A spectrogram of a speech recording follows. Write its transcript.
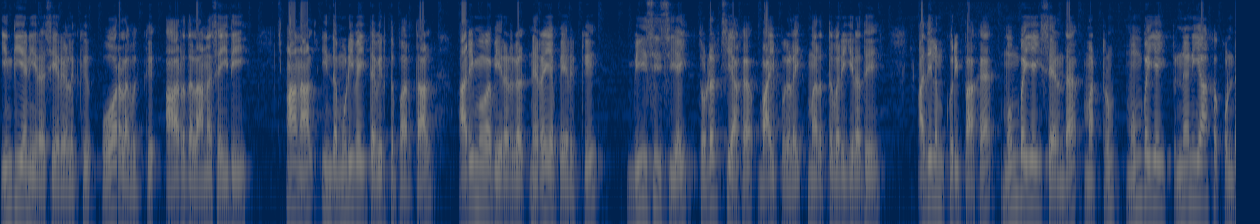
இந்திய அணி ரசிகர்களுக்கு ஓரளவுக்கு ஆறுதலான செய்தி. ஆனால் இந்த முடிவை தவிர்த்து பார்த்தால் அறிமுக வீரர்கள் நிறைய பேருக்கு பிசிசிஐ தொடர்ச்சியாக வாய்ப்புகளை மறுத்து வருகிறது. அதிலும் குறிப்பாக மும்பையை சேர்ந்த மற்றும் மும்பையை பின்னணியாக கொண்ட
